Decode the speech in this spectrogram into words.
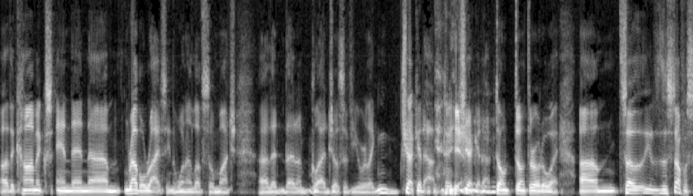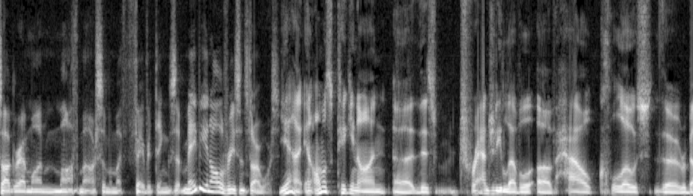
uh, the comics, and then um, Rebel Rising, the one I love so much. Uh, that that I'm glad Joseph, you were like, "Mm, check it out, check it out. Don't don't throw it away. Um, so the stuff with Saw Gerrera Mon Mothma are some of my favorite things, maybe in all of recent Star Wars. Yeah, and almost taking on uh, this tragedy level of how close the rebellion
